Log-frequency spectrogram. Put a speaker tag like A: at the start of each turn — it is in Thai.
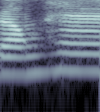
A: ร้องไห้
